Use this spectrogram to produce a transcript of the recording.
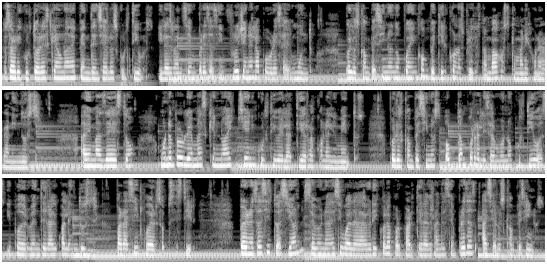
Los agricultores crean una dependencia de los cultivos y las grandes empresas influyen en la pobreza del mundo, pues los campesinos no pueden competir con los precios tan bajos que maneja una gran industria. Además de esto, un gran problema es que no hay quien cultive la tierra con alimentos, pues los campesinos optan por realizar monocultivos y poder vender algo a la industria, para así poder subsistir. Pero en esa situación se ve una desigualdad agrícola por parte de las grandes empresas hacia los campesinos.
